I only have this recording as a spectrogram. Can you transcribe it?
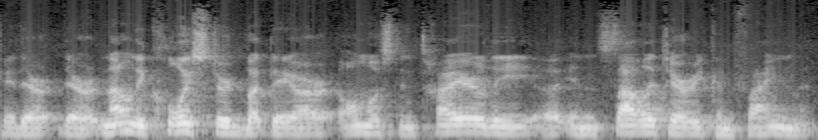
Okay, they're they're not only cloistered, but they are almost entirely uh, in solitary confinement.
